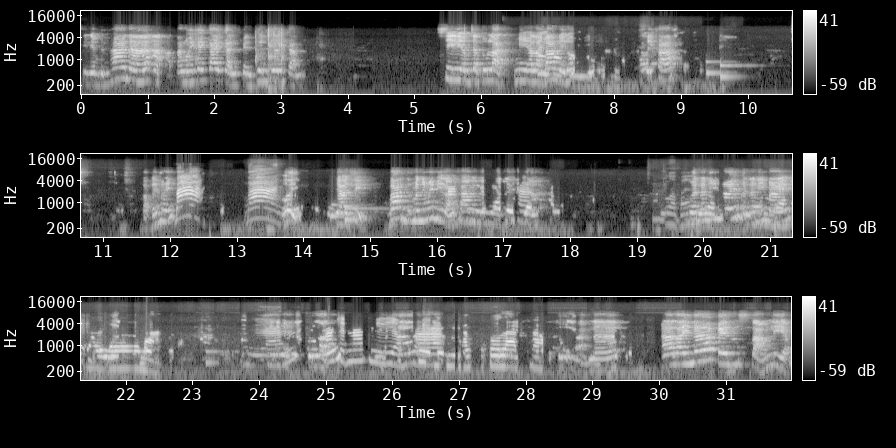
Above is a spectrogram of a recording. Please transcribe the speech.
สี่เหลี่ยมผืนผ้านะอะอะตั้งไว้ใกล้ ๆ กันเป็นเพื่อนๆกัน สี่เหลี่ยมจัตุรัสมีอะไรบ้างในโลกนี้อะไรคะ ตอบได้ไหมบ้านเอ้ยอย่าสิ บ้านมันยังไม่มีหลังคา มันเป็นแค่เหลี่ยมเหมือนอันนี้ไหมเหมือนอันนี้ไหมจัตุรัถ้าสเห็นหน้าสี่เหลี่ยมค่ะตัวลายค่ะจัตุรัสนะ อะไรนะเป็นสามเหลี่ยม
